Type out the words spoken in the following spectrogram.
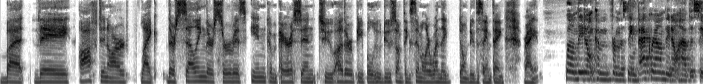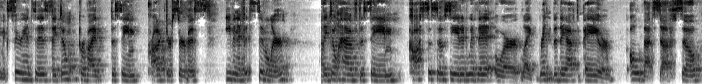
but they often are like they're selling their service in comparison to other people who do something similar when they don't do the same thing, right? Well, they don't come from the same background, they don't have the same experiences, they don't provide the same product or service, even if it's similar. They don't have the same costs associated with it or like rent that they have to pay or all of that stuff. So,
